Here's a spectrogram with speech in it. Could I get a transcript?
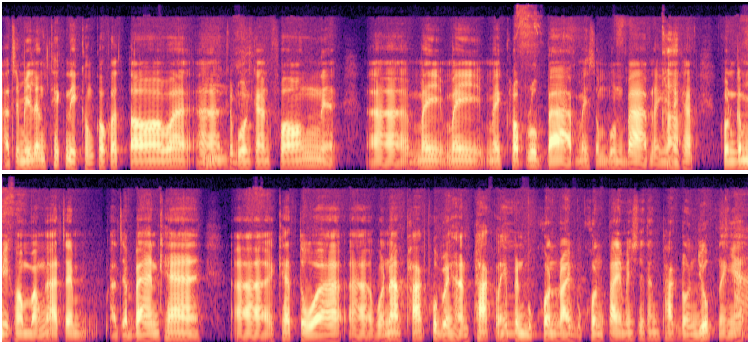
อาจจะมีเรื่องเทคนิคของกกตว่าอ่าอืมกระบวนการฟ้องเนี่ยอ่าไม่ไม่ไม่ครบรูปแบบไม่สมบูรณ์แบบอะไรเงี้ยนะครับคนก็มีความหวังว่าอาจจะอาจจะแบนแค่อ่าแค่ตัวอ่าหัวหน้าพักผู้บริหารพักอะไรเป็นบุคคลรายบุคคลไปไม่ใช่ทั้งพักโดนยุบอะไรเงี้ย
